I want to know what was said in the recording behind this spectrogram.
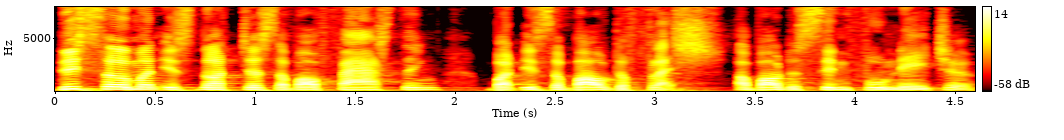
this sermon is not just about fasting, but it's about the flesh, about the sinful nature.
